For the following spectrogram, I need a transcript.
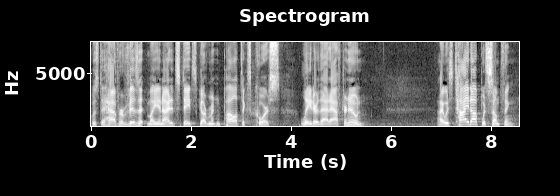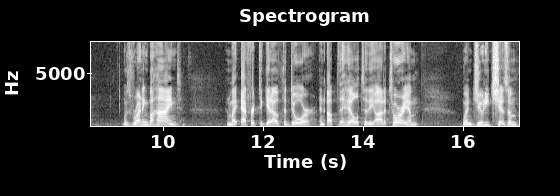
was to have her visit my United States Government and Politics course later that afternoon. I was tied up with something, was running behind in my effort to get out the door and up the hill to the auditorium when Judy Chisholm,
